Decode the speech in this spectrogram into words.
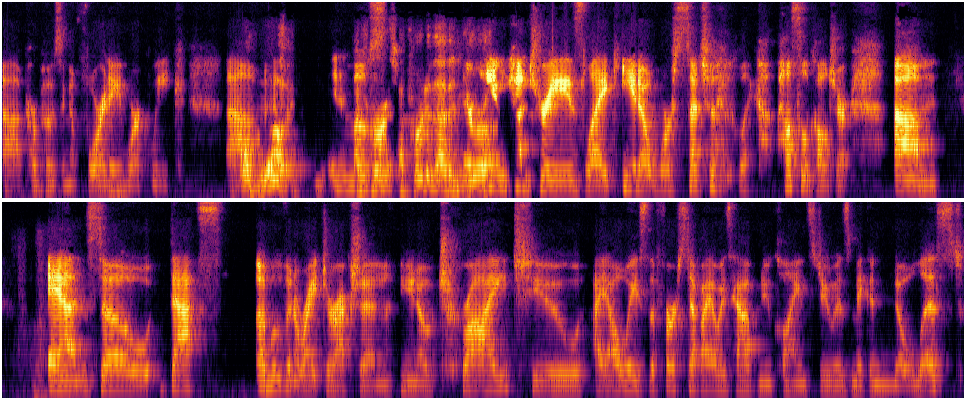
uh, proposing a four day work week. Oh, um, oh, really? In most I've heard, I've heard of that in European Europe. countries, like, you know, we're such a like hustle culture. Um, and so that's a move in a right direction. You know, try to, I always, the first step I always have new clients do is make a no list.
